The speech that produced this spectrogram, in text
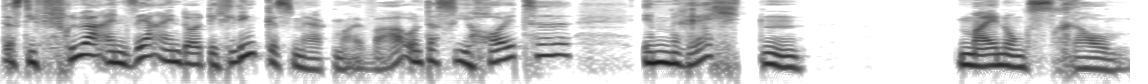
dass die früher ein sehr eindeutig linkes Merkmal war und dass sie heute im rechten Meinungsraum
